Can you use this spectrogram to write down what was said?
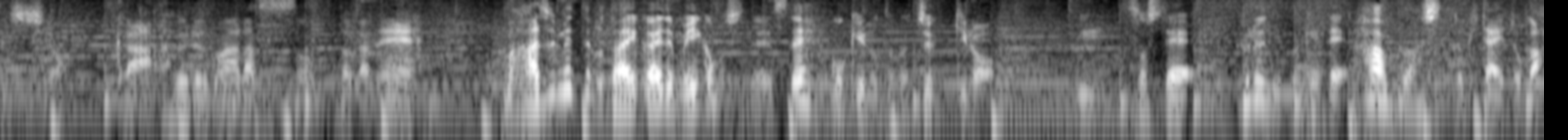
でしょうか。フルマラソンとかね。まあ、初めての大会でもいいかもしれないですね。5キロとか10キロ、うん、そしてフルに向けてハーフ走っておきたいとか。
